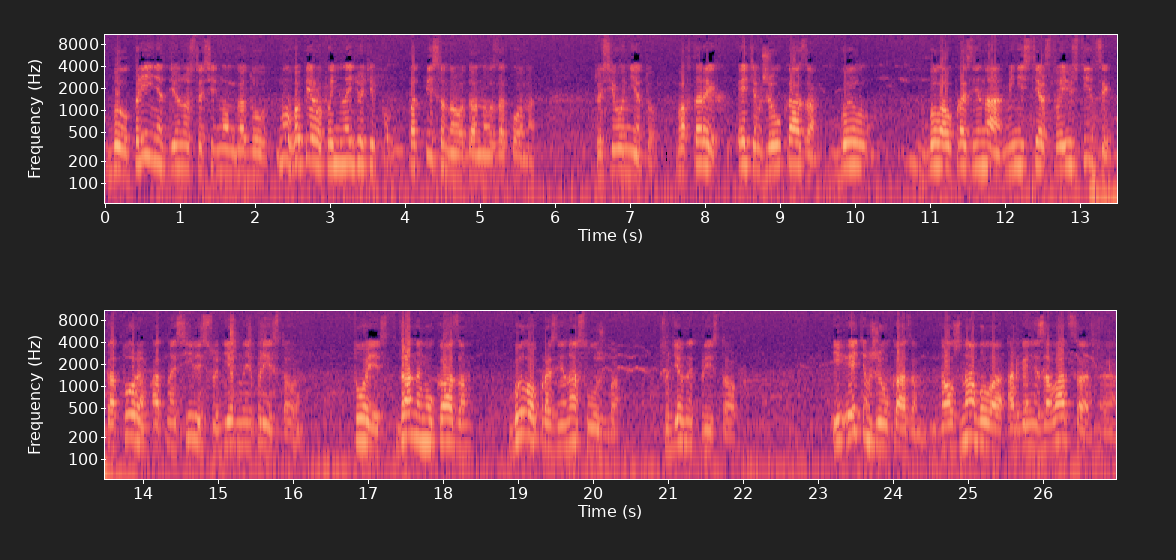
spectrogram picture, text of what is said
был принят в 1997 году. Ну, во-первых, вы не найдете подписанного данного закона, то есть его нету. Во-вторых, этим же указом был, была упразднена Министерство юстиции, к которым относились судебные приставы. То есть данным указом была упразднена служба судебных приставов. И этим же указом должна была организоваться э,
